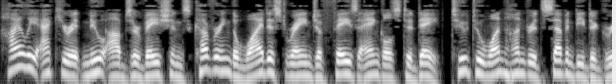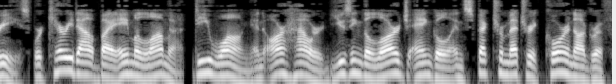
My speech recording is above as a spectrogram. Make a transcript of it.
Highly accurate new observations covering the widest range of phase angles to date 2 to 170 degrees were carried out by A. Mallama, D. Wang and R. Howard using the Large Angle and Spectrometric Coronagraph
